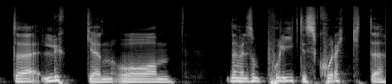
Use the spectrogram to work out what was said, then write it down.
vestkant-looken og mm, den veldig sånn politisk korrekte,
